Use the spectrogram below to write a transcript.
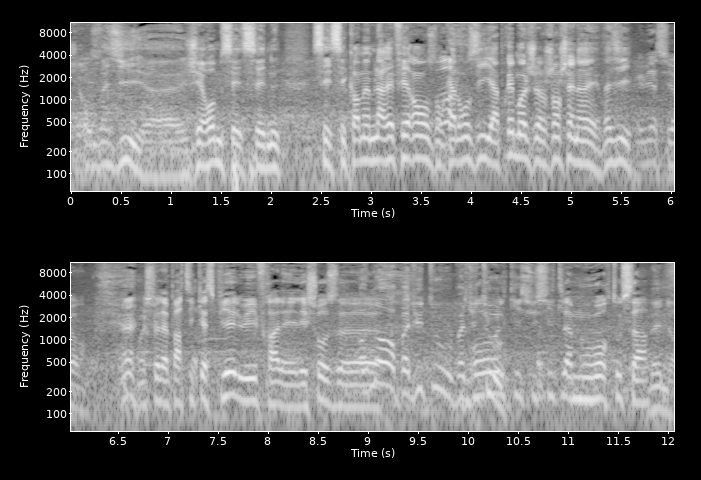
Jérôme, vas-y. Euh, Jérôme, c'est quand même la référence, donc oh. allons-y. Après, moi, j'enchaînerai. Vas-y. Oui, bien sûr. moi, je fais la partie casse-pied. Lui, il fera les, les choses. Euh, oh non, pas du tout, pas du tout. Qui suscitent l'amour, tout ça. Mais non.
